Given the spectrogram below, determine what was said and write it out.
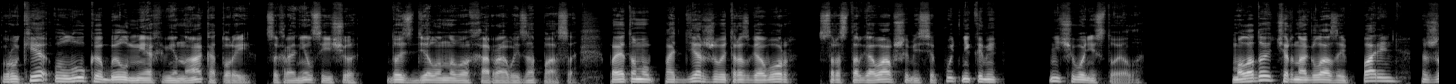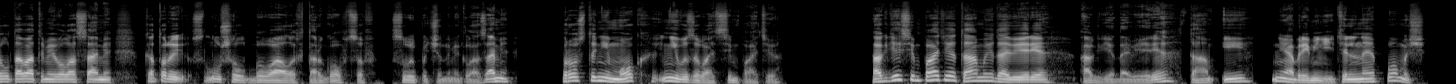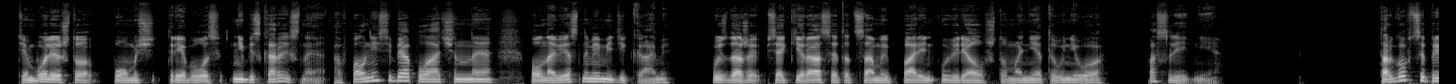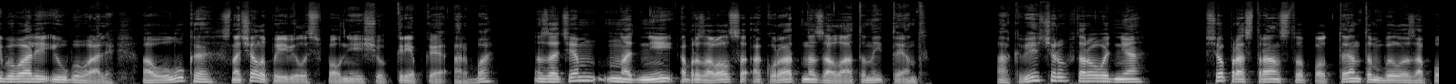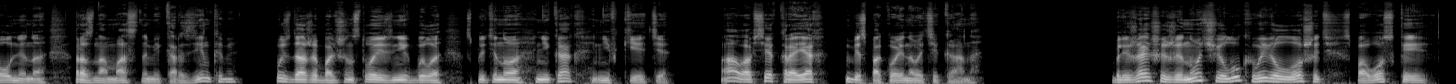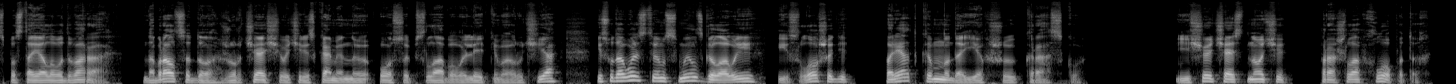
В руке у Лука был мех вина, который сохранился еще до сделанного харавой запаса, поэтому поддерживать разговор с расторговавшимися путниками ничего не стоило. Молодой черноглазый парень с желтоватыми волосами, который слушал бывалых торговцев с выпученными глазами, просто не мог не вызывать симпатию. А где симпатия, там и доверие, а где доверие, там и необременительная помощь, Тем более, что помощь требовалась не бескорыстная, а вполне себе оплаченная полновесными медиками. Пусть даже всякий раз этот самый парень уверял, что монеты у него последние. Торговцы прибывали и убывали, а у Лука сначала появилась вполне еще крепкая арба, затем над ней образовался аккуратно залатанный тент. А к вечеру второго дня все пространство под тентом было заполнено разномастными корзинками, пусть даже большинство из них было сплетено никак не в кете, а во всех краях беспокойного тикана. Ближайшей же ночью Лук вывел лошадь с повозкой с постоялого двора, добрался до журчащего через каменную осыпь слабого летнего ручья и с удовольствием смыл с головы и с лошади порядком надоевшую краску. Еще часть ночи прошла в хлопотах,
